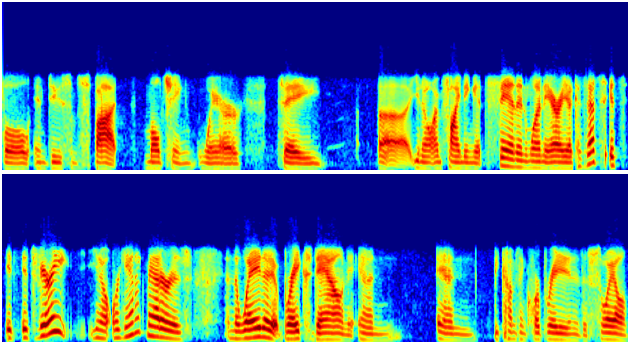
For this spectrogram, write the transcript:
full and do some spot mulching where, say, uh, you know, I'm finding it thin in one area because that's it's it, it's very, you know, organic matter is, and the way that it breaks down and and becomes incorporated into the soil,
